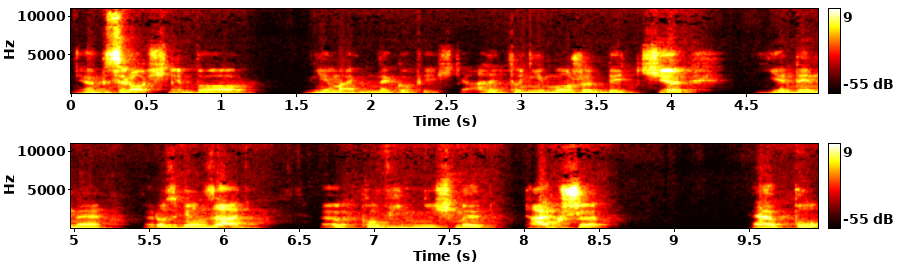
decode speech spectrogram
wzrośnie, bo nie ma innego wyjścia, ale to nie może być jedyne rozwiązanie. E, powinniśmy także e, po,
